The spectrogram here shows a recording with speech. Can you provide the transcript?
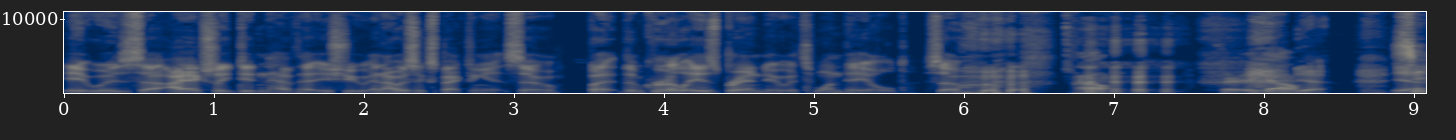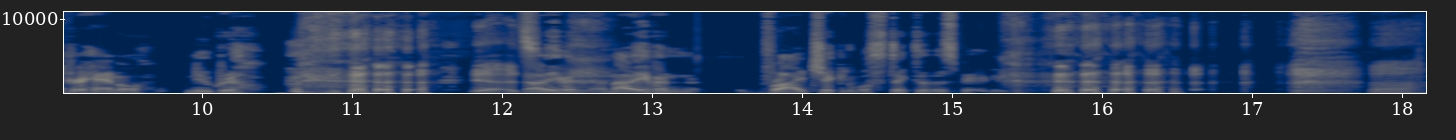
it was. Uh, I actually didn't have that issue, and I was expecting it. So, but the grill is brand new. It's one day old. So, Oh, there you go. yeah, yeah, Secret handle, new grill. yeah. It's Not even not even dry chicken will stick to this baby. Uh,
